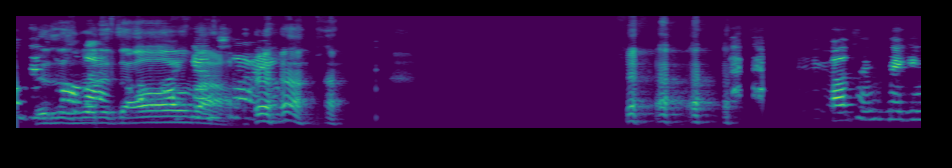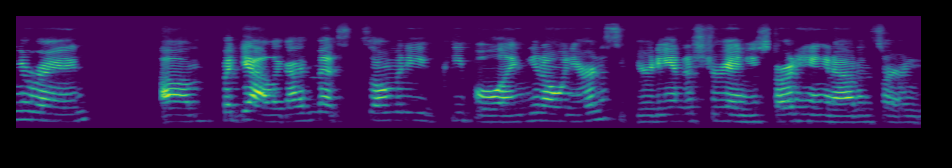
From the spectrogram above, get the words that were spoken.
this is what it's all about. there you go. Tim's making it rain. Um, but yeah, like I've met so many people, and you know, when you're in a security industry and you start hanging out in certain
